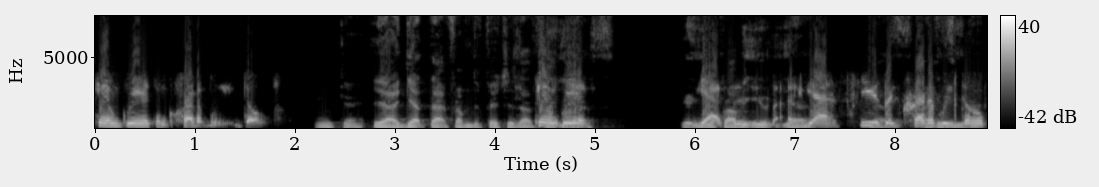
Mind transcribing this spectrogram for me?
Pam Grier is incredibly dope. Okay. Yeah, I get that from the pictures I've Pam seen. Grier, yes. You, yes, probably, you, yeah. yes, he yes, is incredibly dope.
